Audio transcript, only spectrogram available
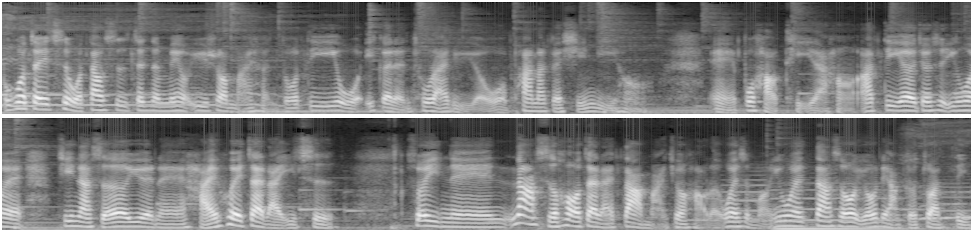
不过这一次我倒是真的没有预算买很多。第一，我一个人出来旅游，我怕那个行李哈，哎不好提啦哈。啊，第二就是因为今年十二月呢还会再来一次，所以呢那时候再来大买就好了。为什么？因为那时候有两个壮丁，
